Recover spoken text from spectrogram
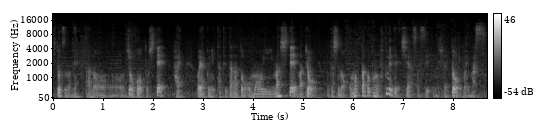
一つのね、あの情報として、はい、お役に立てたらと思いまして、まあ、今日、私の思ったことも含めてシェアさせていただきたいと思います。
